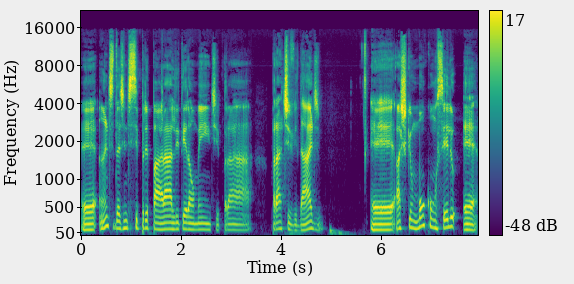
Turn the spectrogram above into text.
é, antes da gente se preparar literalmente para a atividade, é, acho que um bom conselho é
